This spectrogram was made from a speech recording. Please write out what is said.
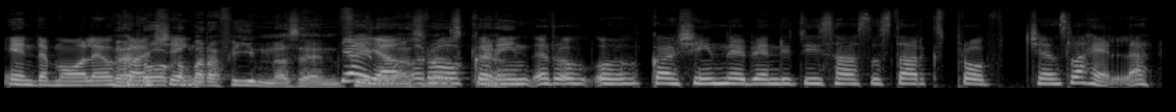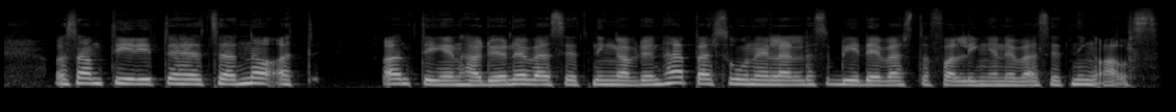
översättningsändamålet. Och Men kanske råkar bara finnas en Ja, ja, och, råkar in, och kanske inte nödvändigtvis har så stark språkkänsla heller. Och samtidigt är det så att, no, att antingen har du en översättning av den här personen eller så blir det i värsta fall ingen översättning alls.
